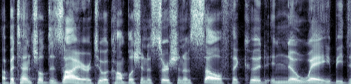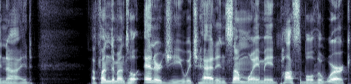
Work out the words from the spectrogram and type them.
a potential desire to accomplish an assertion of self that could in no way be denied, a fundamental energy which had in some way made possible the work,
